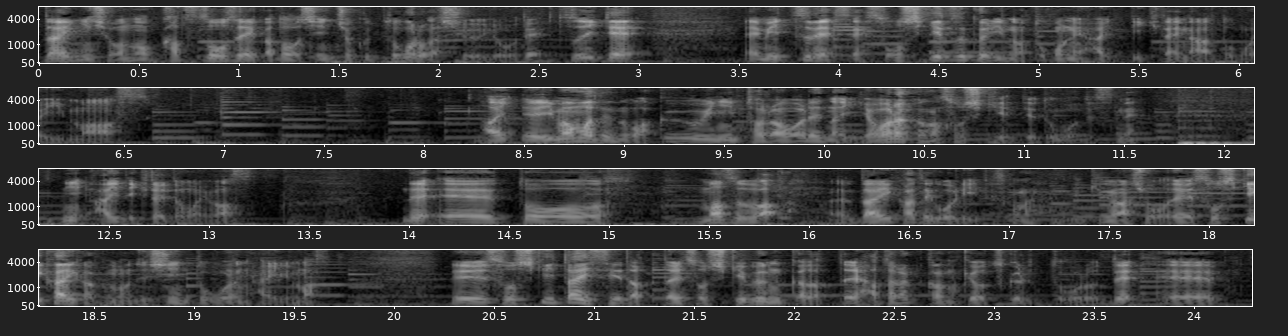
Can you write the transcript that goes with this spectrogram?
第2章の活動成果と進捗ってところが終了で、続いて、え、3つ目ですね、組織づくりのところに入っていきたいなと思います。はい、えー、今までの枠組みにとらわれない柔らかな組織っていうところですね、に入っていきたいと思います。で、えっ、ー、と、まずは大カテゴリーですかね。いきましょう。えー、組織改革の自信のところに入ります。え、組織体制だったり、組織文化だったり、働く環境を作るところで、えー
